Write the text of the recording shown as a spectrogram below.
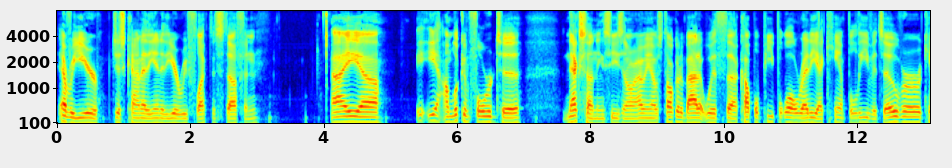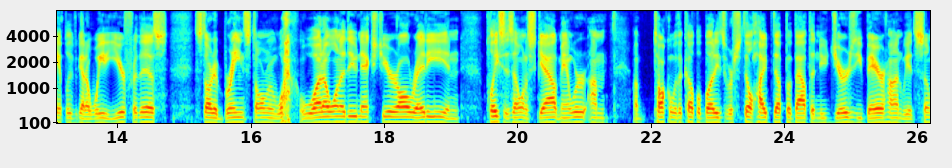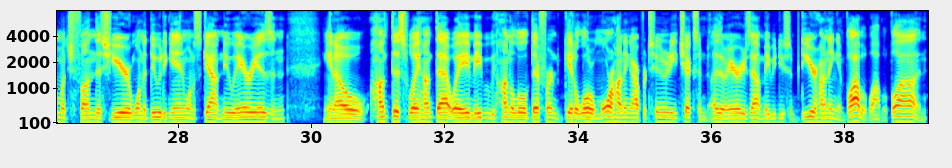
every year just kind of the end of the year reflecting stuff and I uh, yeah I'm looking forward to next hunting season. I mean, I was talking about it with a couple people already. I can't believe it's over. Can't believe we've got to wait a year for this. Started brainstorming what what I want to do next year already and places I want to scout. Man, we're I'm I'm talking with a couple buddies. We're still hyped up about the New Jersey bear hunt. We had so much fun this year. Want to do it again. Want to scout new areas and you know, hunt this way, hunt that way. Maybe we hunt a little different, get a little more hunting opportunity, check some other areas out, maybe do some deer hunting and blah, blah, blah, blah, blah. And,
